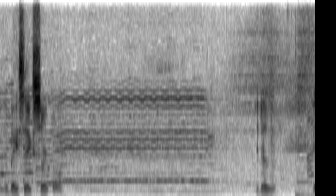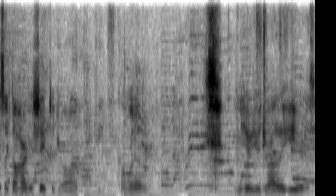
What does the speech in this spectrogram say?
a basic circle. It doesn't, it's like the hardest shape to draw, or whatever. And here you draw the ears.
